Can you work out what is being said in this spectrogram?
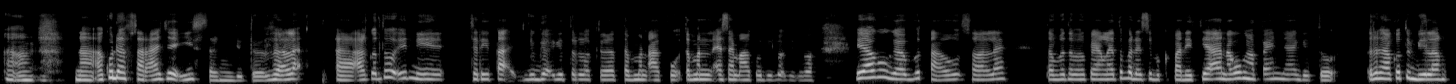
Uh-uh. nah aku daftar aja iseng gitu. Soalnya uh, aku tuh ini cerita juga gitu loh ke temen aku temen SMA aku dulu gitu loh. Ya aku gabut tahu soalnya teman-temanku yang lain tuh pada sibuk kepanitiaan aku ngapainnya gitu. Terus aku tuh bilang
